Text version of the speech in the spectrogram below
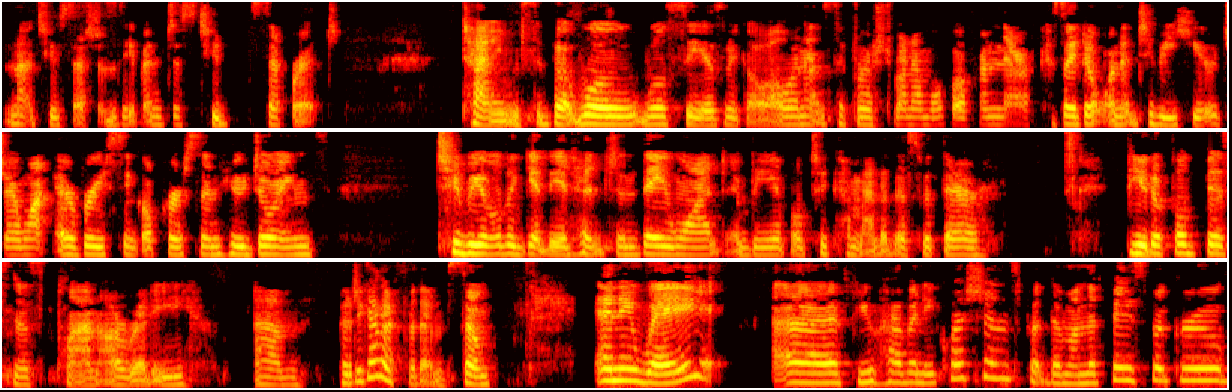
not two sessions, even just two separate times. But we'll we'll see as we go. I'll announce the first one and we'll go from there because I don't want it to be huge. I want every single person who joins to be able to get the attention they want and be able to come out of this with their beautiful business plan already um, put together for them. So, anyway, uh, if you have any questions, put them on the Facebook group.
